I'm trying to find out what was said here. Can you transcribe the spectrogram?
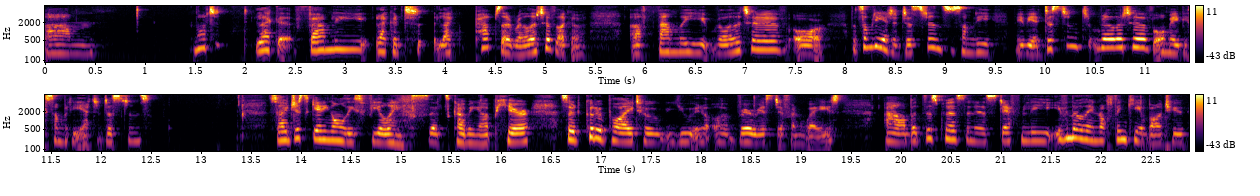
um, not a, like a family, like a like perhaps a relative, like a a family relative or but somebody at a distance, or somebody maybe a distant relative, or maybe somebody at a distance. So I'm just getting all these feelings that's coming up here. So it could apply to you in uh, various different ways. Uh, but this person is definitely, even though they're not thinking about you,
